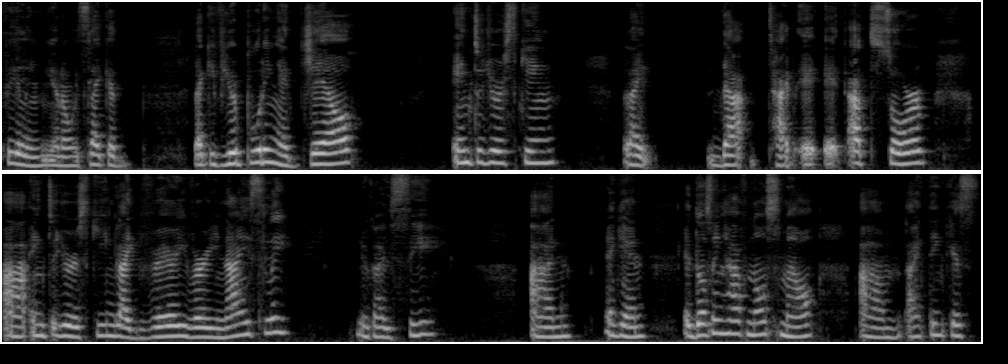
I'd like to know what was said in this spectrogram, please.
feeling, you know, it's like a, like if you're putting a gel into your skin, like that type, it, it absorb uh, into your skin like very, very nicely. You guys see? And again, it doesn't have no smell. Um, I think it's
